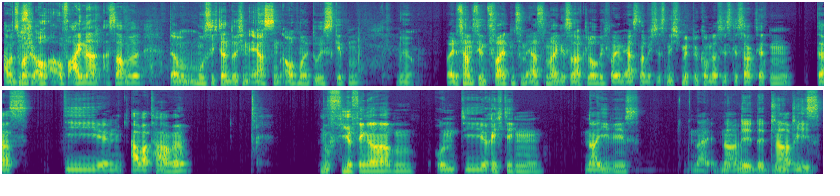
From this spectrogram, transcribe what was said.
Aber Und zum Beispiel auch auf einer Sache, da Mhm. muss ich dann durch den ersten auch mal durchskippen. Ja. Weil das haben sie im zweiten zum ersten Mal gesagt, glaube ich, weil im ersten habe ich das nicht mitbekommen, dass sie es gesagt hätten, dass die ähm, Avatare nur vier Finger haben und die richtigen Naivis, na, na, die- die- Navis,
